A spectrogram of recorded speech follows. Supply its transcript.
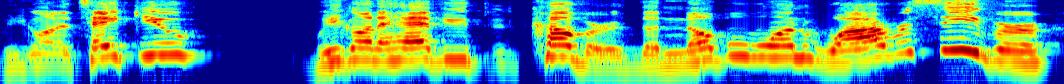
we're going to take you. We're going to have you cover the number one wide receiver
